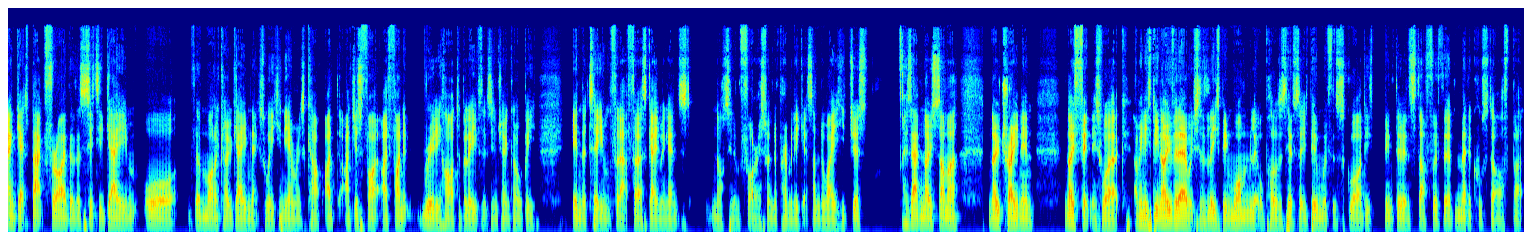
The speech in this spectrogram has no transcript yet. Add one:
and gets back for either the City game or the Monaco game next week in the Emirates Cup, I, I just find I find it really hard to believe that Zinchenko will be in the team for that first game against Nottingham Forest when the Premier League gets underway. He just has had no summer, no training, no fitness work. I mean, he's been over there, which has at least been one little positive. So he's been with the squad, he's been doing stuff with the medical staff, but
